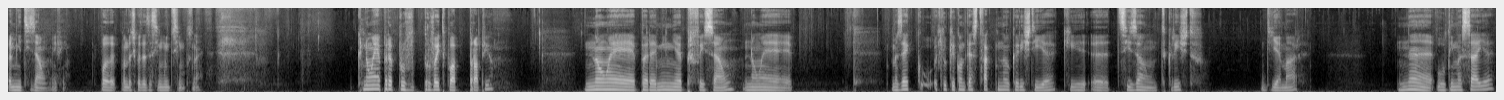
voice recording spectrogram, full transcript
a minha decisão, enfim, uma das coisas assim muito simples, não é? Que não é para proveito próprio, não é para a minha perfeição, não é. Mas é aquilo que acontece de facto na Eucaristia, que a decisão de Cristo de amar, na última ceia,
